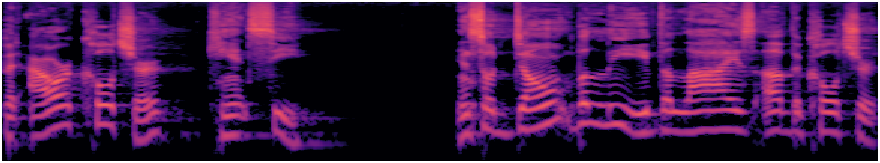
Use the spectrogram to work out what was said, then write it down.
but our culture can't see. And so, don't believe the lies of the culture.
